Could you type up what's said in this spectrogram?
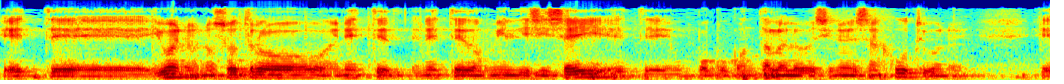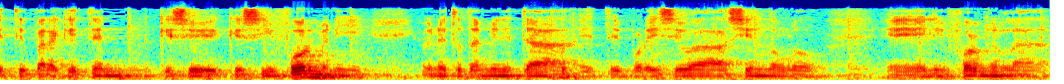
Este, y bueno, nosotros en este, en este 2016, este, un poco contarle a los vecinos de San Justo, y bueno, este, para que estén, que se, que se informen, y, bueno, esto también está, este, por ahí se va haciendo eh, el informe en la,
